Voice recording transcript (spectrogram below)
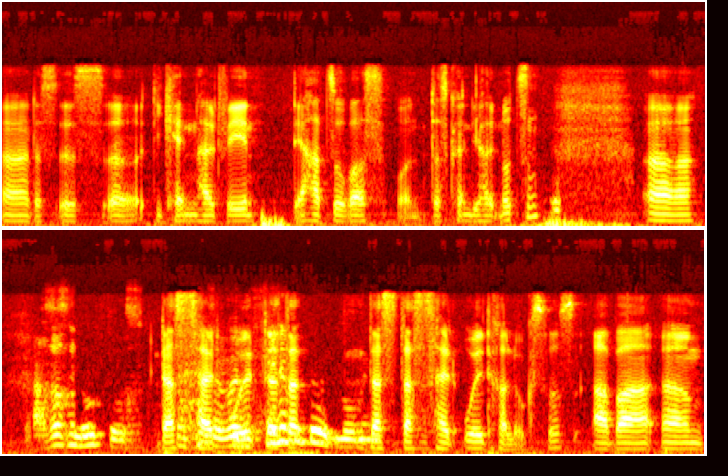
Äh, das ist, äh, die kennen halt wen, der hat sowas und das können die halt nutzen. Das ist ein Luxus. das ist halt ultra, das, das, das ist halt Ultra-Luxus. Aber ähm,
